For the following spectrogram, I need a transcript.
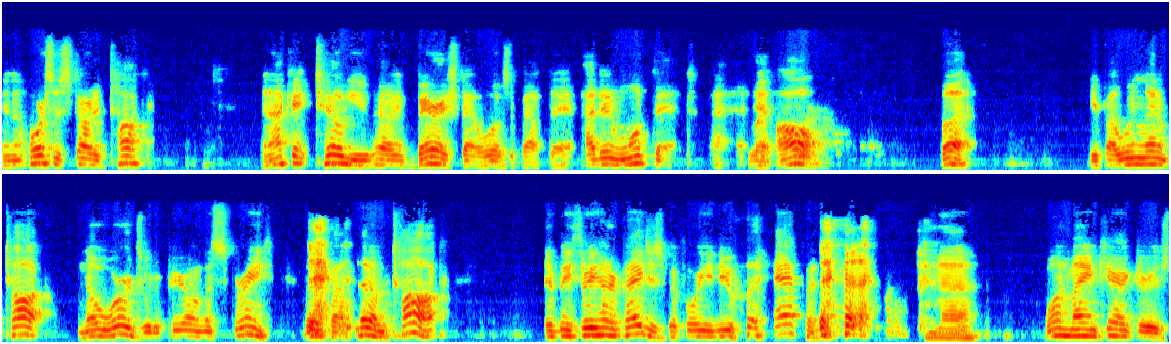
And the horses started talking. And I can't tell you how embarrassed I was about that. I didn't want that uh, at all. But if I wouldn't let them talk, no words would appear on the screen. But if I let them talk, it'd be 300 pages before you knew what happened. and, uh, one main character is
